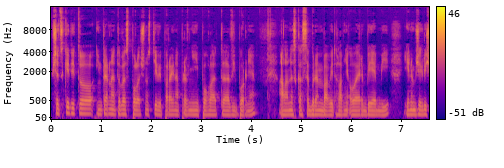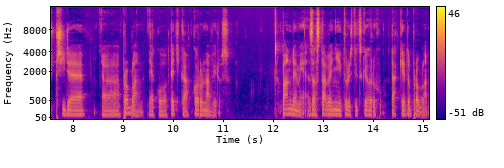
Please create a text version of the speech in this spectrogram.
Všechny tyto internetové společnosti vypadají na první pohled eh, výborně, ale dneska se budeme bavit hlavně o Airbnb, jenomže když přijde uh, problém, jako teďka koronavirus, pandemie, zastavení turistického ruchu, tak je to problém.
